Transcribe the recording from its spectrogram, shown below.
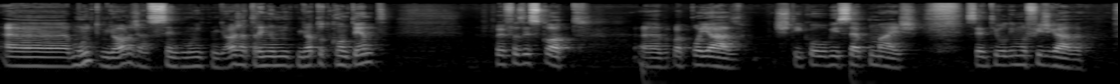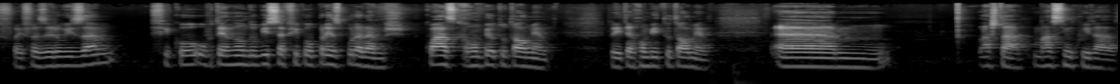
uh, muito melhor, já se sente muito melhor, já treina muito melhor, todo contente. Foi fazer Scott, uh, apoiado, esticou o bíceps mais, sentiu ali uma fisgada, foi fazer o exame, ficou, o tendão do bíceps ficou preso por arames. Quase que rompeu totalmente. Podia ter rompido totalmente. Um, lá está, máximo cuidado.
